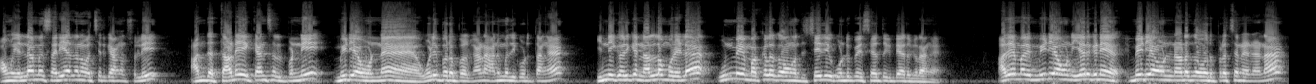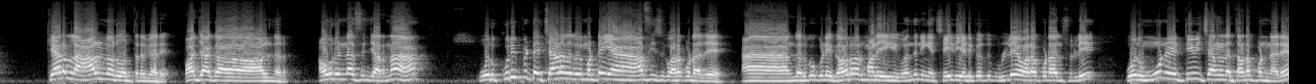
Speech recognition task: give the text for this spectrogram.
அவங்க எல்லாமே சரியா தானே வச்சிருக்காங்கன்னு சொல்லி அந்த தடையை கேன்சல் பண்ணி மீடியா ஒன்றை ஒளிபரப்புறதுக்கான அனுமதி கொடுத்தாங்க. இன்னைக்கு வரைக்கும் நல்ல முறையில் உண்மை மக்களுக்கு அவங்க அந்த செய்தியை கொண்டு போய் சேர்த்துக்கிட்டே இருக்கிறாங்க. அதே மாதிரி மீடியா ஒன்று ஏற்கனவே மீடியா ஒன்று நடந்த ஒரு பிரச்சனை என்னன்னா கேரள ஆளுநர் ஒருத்தர் இருக்காரு பாஜக ஆளுநர். அவர் என்ன செஞ்சாருன்னா ஒரு குறிப்பிட்ட சேனல்கள் மட்டும் என் ஆஃபீஸுக்கு வரக்கூடாது. அங்கே இருக்கக்கூடிய கவர்னர் மாளிகைக்கு வந்து நீங்கள் செய்தி எடுக்கிறதுக்கு உள்ளே வரக்கூடாதுன்னு சொல்லி ஒரு மூணு டிவி சேனலை தடை பண்ணாரு.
